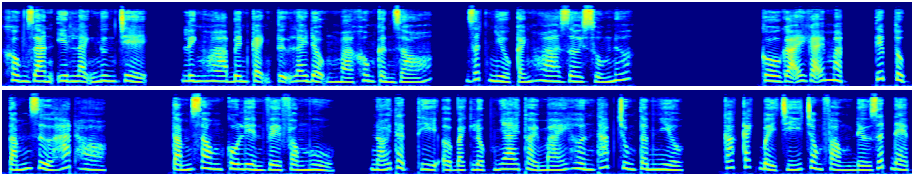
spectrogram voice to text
Không gian yên lạnh ngưng trệ, linh hoa bên cạnh tự lay động mà không cần gió, rất nhiều cánh hoa rơi xuống nước. Cô gãi gãi mặt, tiếp tục tắm rửa hát hò. Tắm xong cô liền về phòng ngủ, nói thật thì ở Bạch Lộc Nhai thoải mái hơn tháp trung tâm nhiều, các cách bày trí trong phòng đều rất đẹp,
